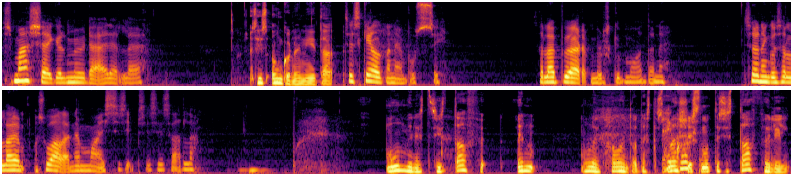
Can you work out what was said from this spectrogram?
Smash ei kyllä myydä edelleen. Siis onko ne niitä, Siis keltainen pussi. Sellainen pyörämyrskyn muotoinen. Se on niinku sellainen suolainen maissisipsi sisällä. mun mielestä siis Taffel, en, mulla ei havaintoa tästä Smashista, koska- mutta siis Taffelin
